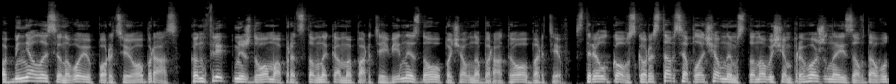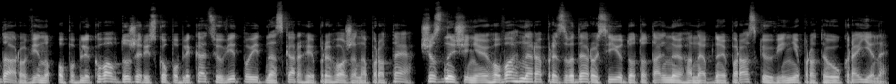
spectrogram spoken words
обмінялися новою порцією образ. Конфлікт між двома представниками партії війни знову почав набирати обертів. Стрілков скористався плачевним становищем Пригожина і завдав удару. Він опублікував дуже різку публікацію відповідь на скарги Пригожина про те, що знищення його Вагнера призведе Росію до тотальної ганебної поразки у війні проти України.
